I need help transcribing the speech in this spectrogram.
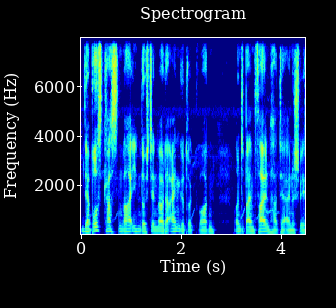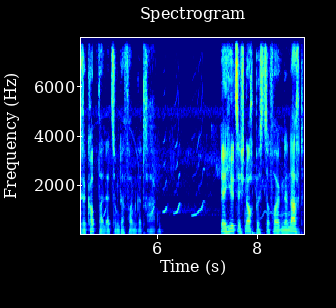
Der Brustkasten war ihm durch den Mörder eingedrückt worden und beim Fallen hatte er eine schwere Kopfverletzung davongetragen. Er hielt sich noch bis zur folgenden Nacht,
